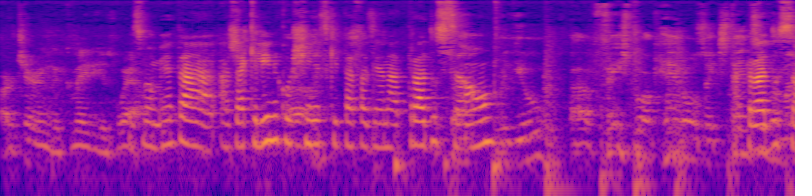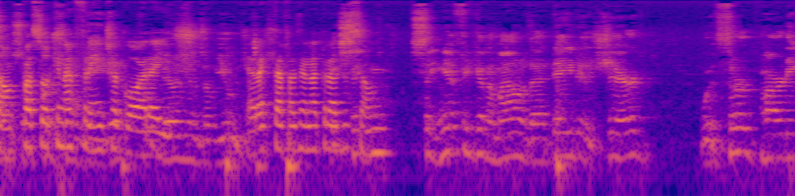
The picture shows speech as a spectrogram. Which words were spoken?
are chairing the committee as well. Nesse momento, a, a Jaqueline Coxinhas que está fazendo a tradução. Start with you. Uh, Facebook handles extensive tradução, of passou aqui na frente agora aí. users. Ela que está fazendo a A tradução. sign- Significant amount of that data is shared with third-party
